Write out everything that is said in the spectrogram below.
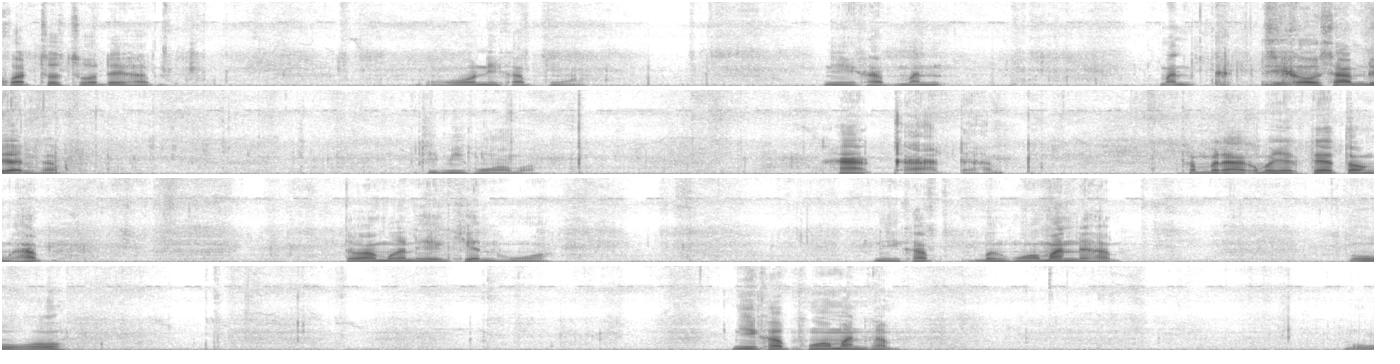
ขวดสดๆเลยครับ โอ้นี่ครับหัว นี่ครับมัน มันสิเขาสามเดือนครับสิมีหัวบ่หักขาดนะครับ ธรรมดาก็บ่อยากแต่ต้องครับ แต่ว่าเมื่อนี้เขียนหัว นี่ครับเบิ่งหัวมันนะครับ โอ้ นี่ครับหัวมันครับ โอ้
